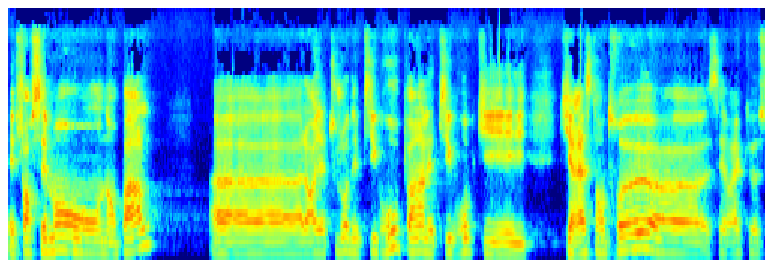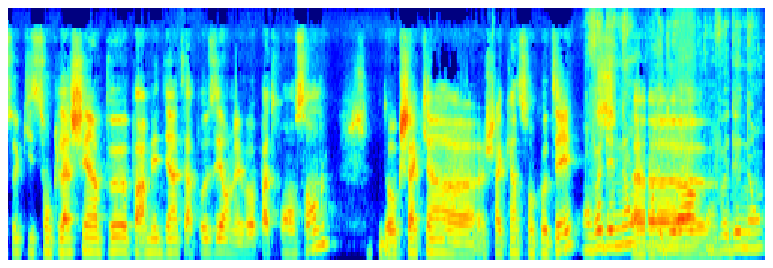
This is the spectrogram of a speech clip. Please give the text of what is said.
Et forcément, on en parle. alors, il y a toujours des petits groupes, hein, les petits groupes qui, qui restent entre eux. c'est vrai que ceux qui sont clashés un peu par médias interposés, on ne les voit pas trop ensemble. Donc, chacun, chacun de son côté. On veut des noms, Edouard, on veut des noms.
